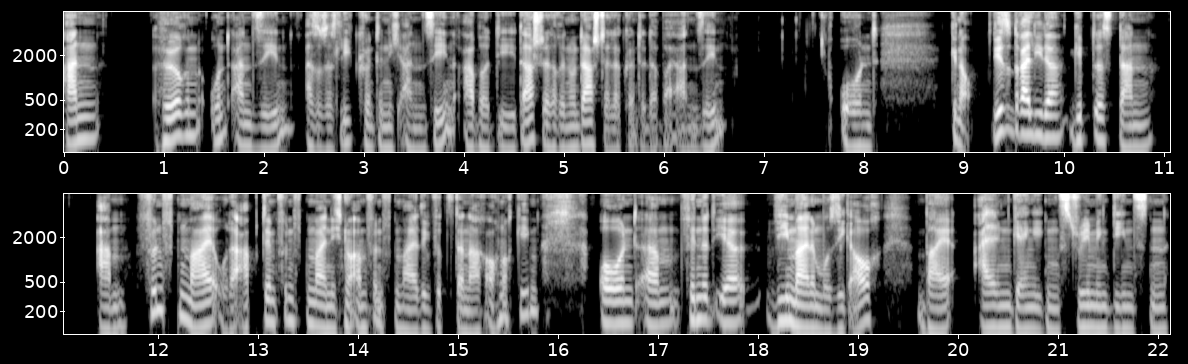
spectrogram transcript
anhören und ansehen. Also das Lied könnt ihr nicht ansehen, aber die Darstellerinnen und Darsteller könnt ihr dabei ansehen. Und genau, diese drei Lieder gibt es dann am 5. Mai oder ab dem 5. Mai, nicht nur am 5. Mai, die wird es danach auch noch geben. Und ähm, findet ihr, wie meine Musik auch, bei allen gängigen Streaming-Diensten.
